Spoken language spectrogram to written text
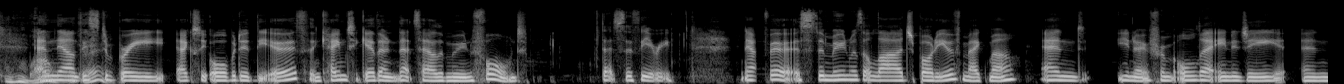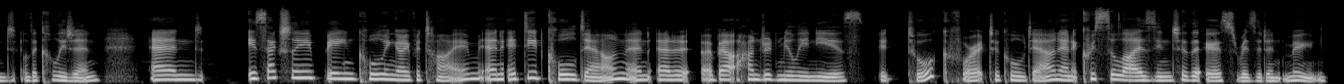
Mm, wow, and now this debris actually orbited the Earth and came together, and that's how the moon formed. That's the theory. Now, first, the moon was a large body of magma, and you know, from all that energy and the collision, and it's actually been cooling over time, and it did cool down, and at about 100 million years it took for it to cool down, and it crystallized into the Earth's resident moon.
